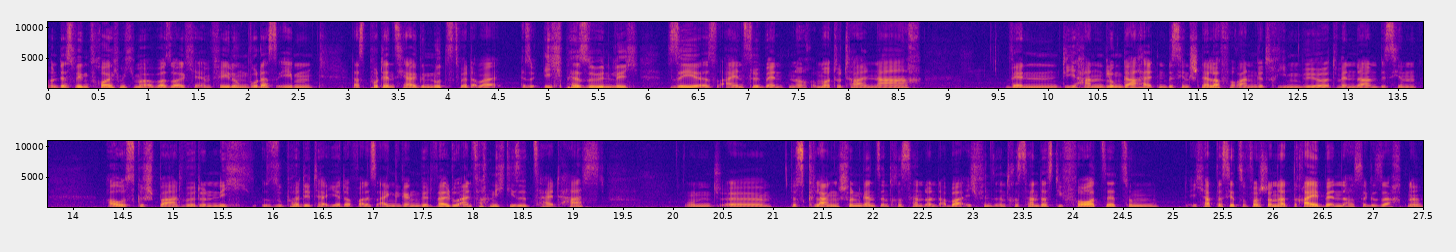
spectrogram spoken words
Und deswegen freue ich mich immer über solche Empfehlungen, wo das eben das Potenzial genutzt wird. Aber also ich persönlich sehe es Einzelbänden auch immer total nach, wenn die Handlung da halt ein bisschen schneller vorangetrieben wird, wenn da ein bisschen ausgespart wird und nicht super detailliert auf alles eingegangen wird, weil du einfach nicht diese Zeit hast. Und äh, das klang schon ganz interessant. Und aber ich finde es interessant, dass die Fortsetzung, ich habe das jetzt so verstanden, hat drei Bände, hast du gesagt, ne?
